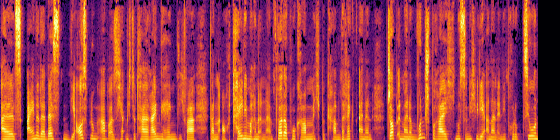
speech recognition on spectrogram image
als eine der Besten die Ausbildung ab. Also ich habe mich total reingehängt. Ich war dann auch Teilnehmerin in einem Förderprogramm. Ich bekam direkt einen Job in meinem Wunschbereich. Ich musste nicht wie die anderen in die Produktion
